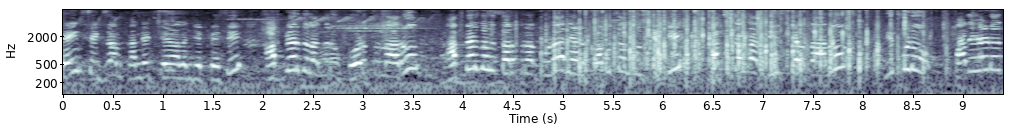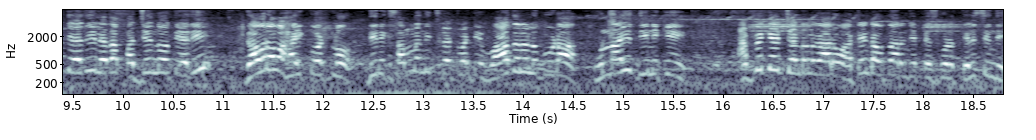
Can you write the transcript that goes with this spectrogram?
మెయిన్స్ ఎగ్జామ్ కండక్ట్ చేయాలని చెప్పేసి అభ్యర్థులందరూ కోరుతున్నారు. అభ్యర్థుల తరపున కూడా నేను ప్రభుత్వం దృష్టికి ఖచ్చితంగా తీసుకెళ్తాను. ఇప్పుడు పదిహేడో తేదీ లేదా పద్దెనిమిదో తేదీ గౌరవ హైకోర్టులో దీనికి సంబంధించినటువంటి వాదనలు కూడా ఉన్నాయి. దీనికి అడ్వకేట్ జనరల్ గారు అటెండ్ అవుతారని చెప్పేసి కూడా తెలిసింది.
